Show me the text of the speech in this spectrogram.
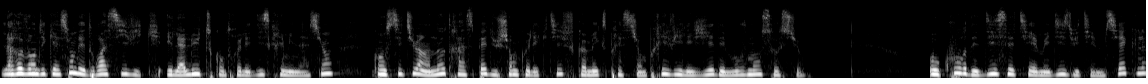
La revendication des droits civiques et la lutte contre les discriminations constituent un autre aspect du champ collectif comme expression privilégiée des mouvements sociaux. Au cours des XVIIe et XVIIIe siècles,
